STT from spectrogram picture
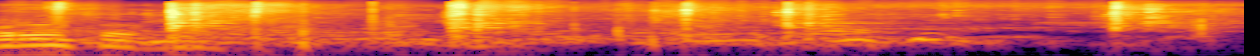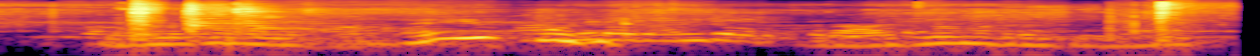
ஒரு கிலோமீட்டர்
